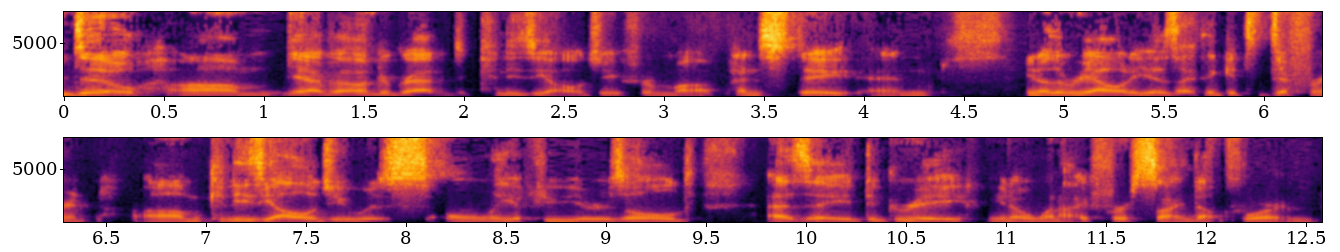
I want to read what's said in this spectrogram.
I do. Um, yeah, I have an undergrad in kinesiology from uh, Penn State, and you know the reality is, I think it's different. Um, kinesiology was only a few years old as a degree. You know, when I first signed up for it, and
